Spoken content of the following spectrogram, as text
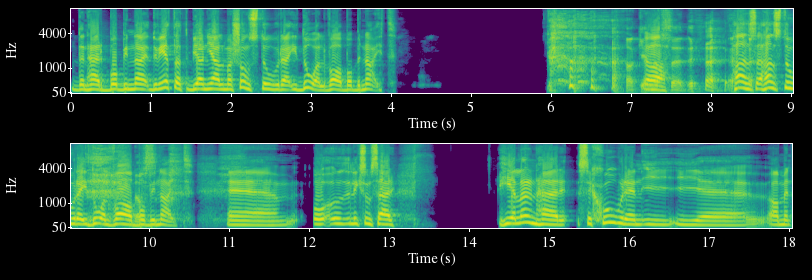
Den här Bobby Knight. Du vet att Björn Hjalmarssons stora idol var Bobby Knight. Okej, Ja. Hans, hans stora idol var. Bobby Knight. Ehm, och, och liksom så här... Hela den här sessionen i, i eh, ja, men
